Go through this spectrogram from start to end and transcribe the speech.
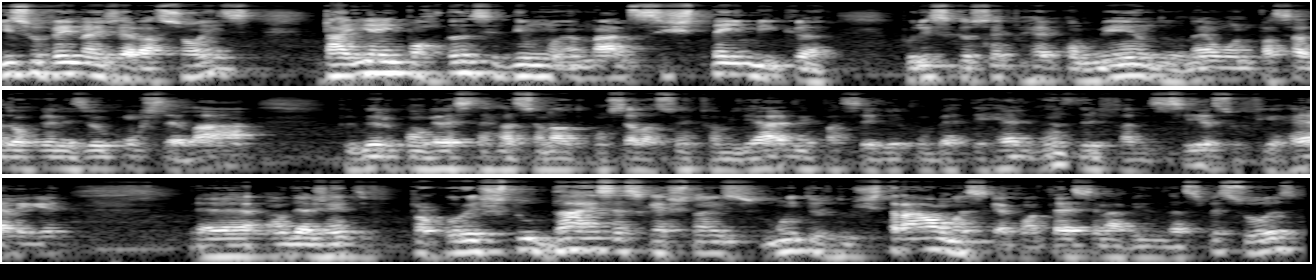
isso vem nas gerações, daí a importância de uma análise sistêmica, por isso que eu sempre recomendo, né, o ano passado eu organizei o Constelar, primeiro Congresso Internacional de Constelações Familiares, em parceria com o Bert Hellinger, antes dele falecer, a Sofia Hellinger, é, onde a gente procurou estudar essas questões, muitos dos traumas que acontecem na vida das pessoas,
